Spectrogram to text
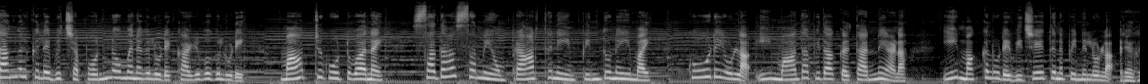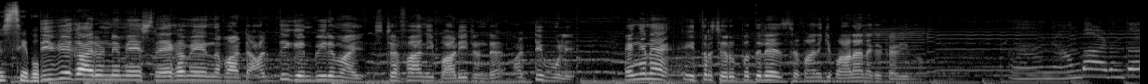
തങ്ങൾക്ക് ലഭിച്ച പൊന്നോമനകളുടെ കഴിവുകളുടെ മാറ്റുകൂട്ടുവാനായി സദാസമയവും പ്രാർത്ഥനയും പിന്തുണയുമായി കൂടെയുള്ള ഈ മാതാപിതാക്കൾ തന്നെയാണ് ഈ മക്കളുടെ വിജയത്തിന് പിന്നിലുള്ള രഹസ്യവും. ദിവ്യകാരുണ്യമേ സ്നേഹമേ എന്ന പാട്ട് അതിഗംഭീരമായി സ്റ്റെഫാനി പാടിയിട്ടുണ്ട്. അടിപൊളി. എങ്ങനെ ഇത്ര ചെറുപ്പത്തിലെ സ്റ്റെഫാനിക്ക് പാടാനൊക്കെ കഴിയുന്നു? ഞാൻ പാടുന്നത്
